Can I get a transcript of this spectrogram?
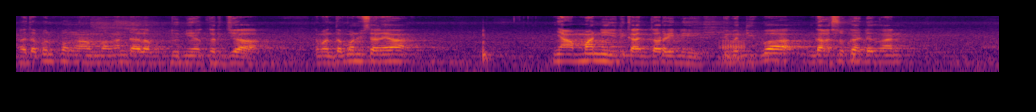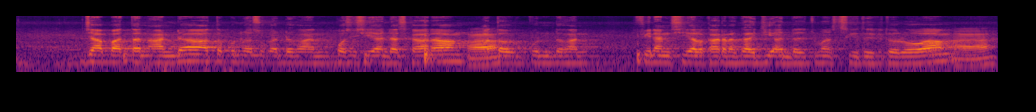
ataupun pengembangan dalam dunia kerja teman-teman misalnya nyaman nih di kantor ini Ah. tiba-tiba nggak suka dengan jabatan anda ataupun nggak suka dengan posisi anda sekarang Ah. ataupun dengan finansial karena gaji anda cuma segitu-gitu doang Ah.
